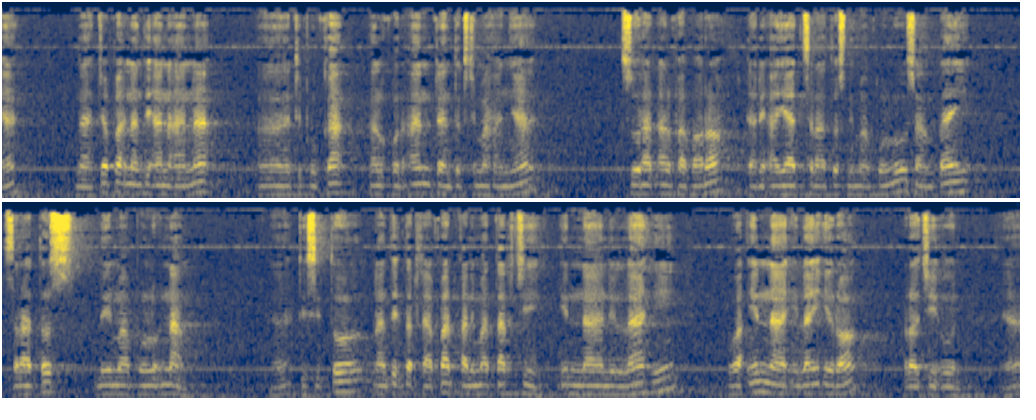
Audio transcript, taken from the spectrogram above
Ya. Nah coba nanti anak-anak e, dibuka Al-Qur'an dan terjemahannya. Surat Al-Baqarah dari ayat 150 sampai 156 ya, di situ nanti terdapat kalimat tarji. Inna lillahi wa inna ilaihi rajiun. Ya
